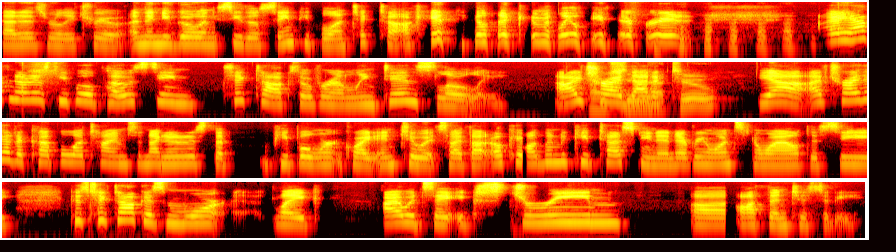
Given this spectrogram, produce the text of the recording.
that is really true. And then you go and see those same people on TikTok and you look completely different. I have noticed people posting TikToks over on LinkedIn slowly. I tried that, that, too. Yeah, I've tried that a couple of times and I noticed that people weren't quite into it. So I thought, okay, I'm going to keep testing it every once in a while to see because TikTok is more like, I would say, extreme uh, authenticity.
